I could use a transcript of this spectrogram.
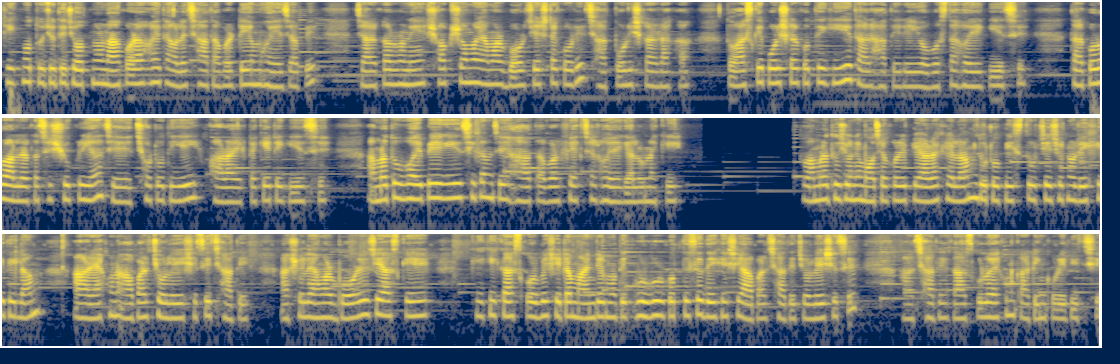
ঠিকমতো যদি যত্ন না করা হয়, তাহলে ছাদ আবার ডেম হয়ে যাবে। যার কারণে সব সময় আমার বর চেষ্টা করে ছাদ পরিষ্কার রাখা। তো আজকে পরিষ্কার করতে গিয়ে তার হাতের এই অবস্থা হয়ে গিয়েছে। তারপরও আল্লাহর কাছে শুক্রিয়া যে ছোট দিয়েই ফাড়া একটা কেটে গিয়েছে। আমরা তো ভয় পেয়ে গিয়েছিলাম যে হাত আবার ফ্র্যাকচার হয়ে গেল নাকি। তো আমরা দুজনে মজা করে পেয়ারা খেলাম, দুটো পিস তুর্যের জন্য রেখে দিলাম আর এখন আবার চলে এসেছি ছাদে। আসলে আমার বরের যে আজকে কি কি কাজ করবে সেটা মাইন্ডের মধ্যে ঘুরঘুর করতেছে দেখে সে আবার ছাদে চলে এসেছে। আর ছাদের গাছগুলো এখন কাটিং করে দিচ্ছে।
